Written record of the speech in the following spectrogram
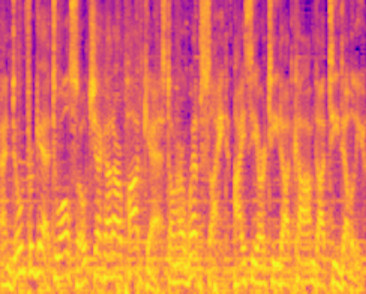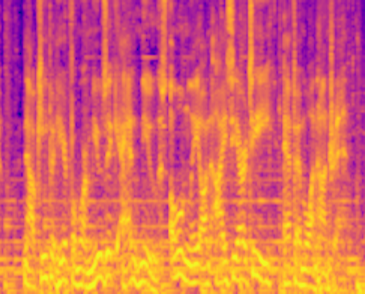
And don't forget to also check out our podcast on our website, icrt.com.tw. Now keep it here for more music and news only on ICRT FM 100.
